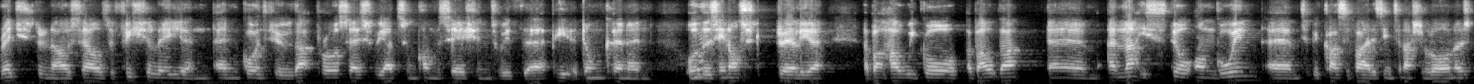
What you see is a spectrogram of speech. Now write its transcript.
registering ourselves officially and, and going through that process. We had some conversations with uh, Peter Duncan and others in Australia about how we go about that. Um, and that is still ongoing um, to be classified as international owners.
